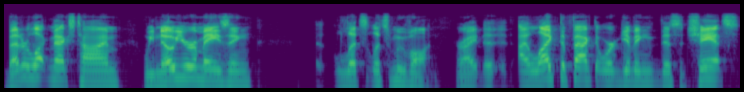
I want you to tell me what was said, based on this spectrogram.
Better luck next time. We know you're amazing let's let's move on right i like the fact that we're giving this a chance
